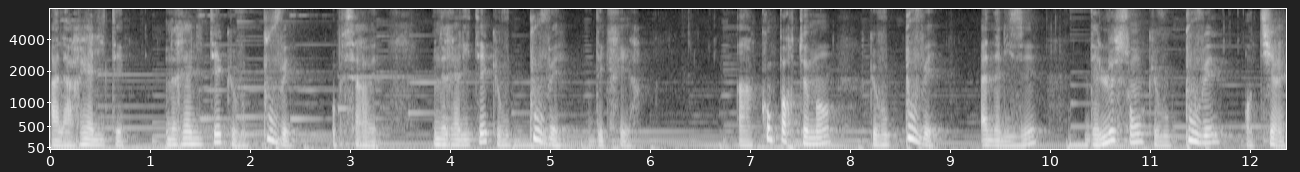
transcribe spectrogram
à la réalité une réalité que vous pouvez observer, une réalité que vous pouvez décrire, un comportement que vous pouvez analyser, des leçons que vous pouvez en tirer.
